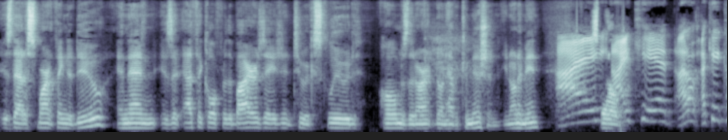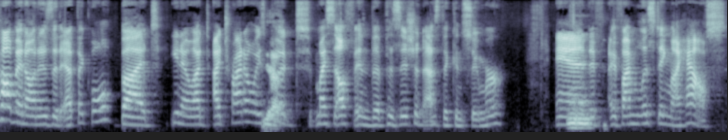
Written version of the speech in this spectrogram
is that a smart thing to do? And then is it ethical for the buyer's agent to exclude homes that aren't don't have a commission? You know what I mean? I so, I can't I don't I can't comment on is it ethical, but you know, I I try to always yeah. put myself in the position as the consumer. And mm-hmm. if if I'm listing my house,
